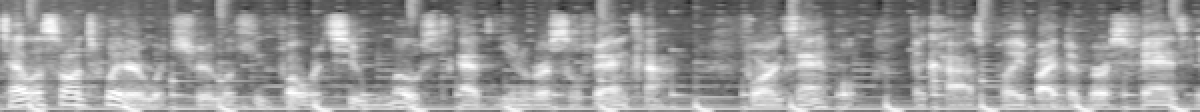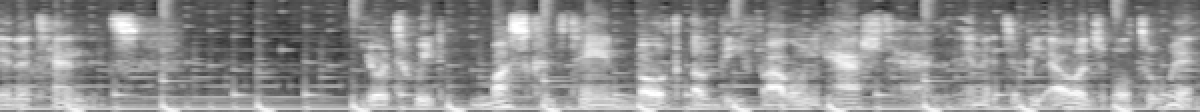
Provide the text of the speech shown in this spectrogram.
Tell us on Twitter what you're looking forward to most at the Universal FanCon. For example, the cosplay by diverse fans in attendance. Your tweet must contain both of the following hashtags in it to be eligible to win.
